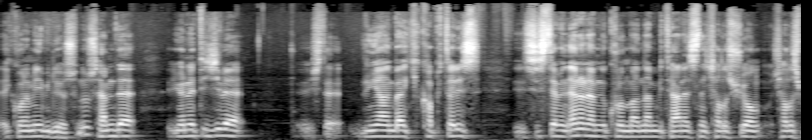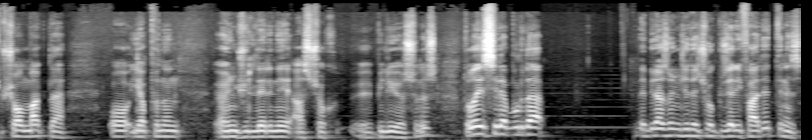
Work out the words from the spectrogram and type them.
ekonomiyi biliyorsunuz hem de yönetici ve e, işte dünyanın belki kapitalist e, sistemin en önemli kurumlarından bir tanesinde çalışıyor çalışmış olmakla o yapının öncüllerini az çok e, biliyorsunuz. Dolayısıyla burada ve biraz önce de çok güzel ifade ettiniz.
